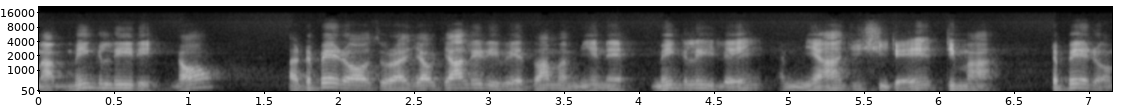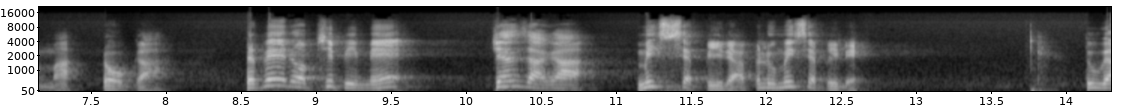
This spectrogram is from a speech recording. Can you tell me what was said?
မှာမိန်းကလေးတွေနော် တပည့်တော်ဆိုတာယောက်ျားလေးတွေပဲသွားမမြင်နဲ့မိန်းကလေးလည်းအများကြီးရှိတယ်ဒီမှာတပည့်တော်မတော်ကာတပည့်တော်ဖြစ်ပြီမဲ့ကျမ်းစာကမိတ်ဆက်ပေးတာဘယ်လိုမိတ်ဆက်ပေးလဲသူက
